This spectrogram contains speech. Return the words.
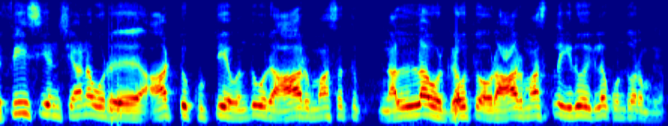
எஃபிஷியன்சியான ஒரு ஆட்டுக்குட்டியை வந்து ஒரு ஆறு மாசத்துக்கு நல்லா ஒரு growth ஒரு ஆறு மாசத்துல இருபது கிலோ கொண்டு வர முடியும்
